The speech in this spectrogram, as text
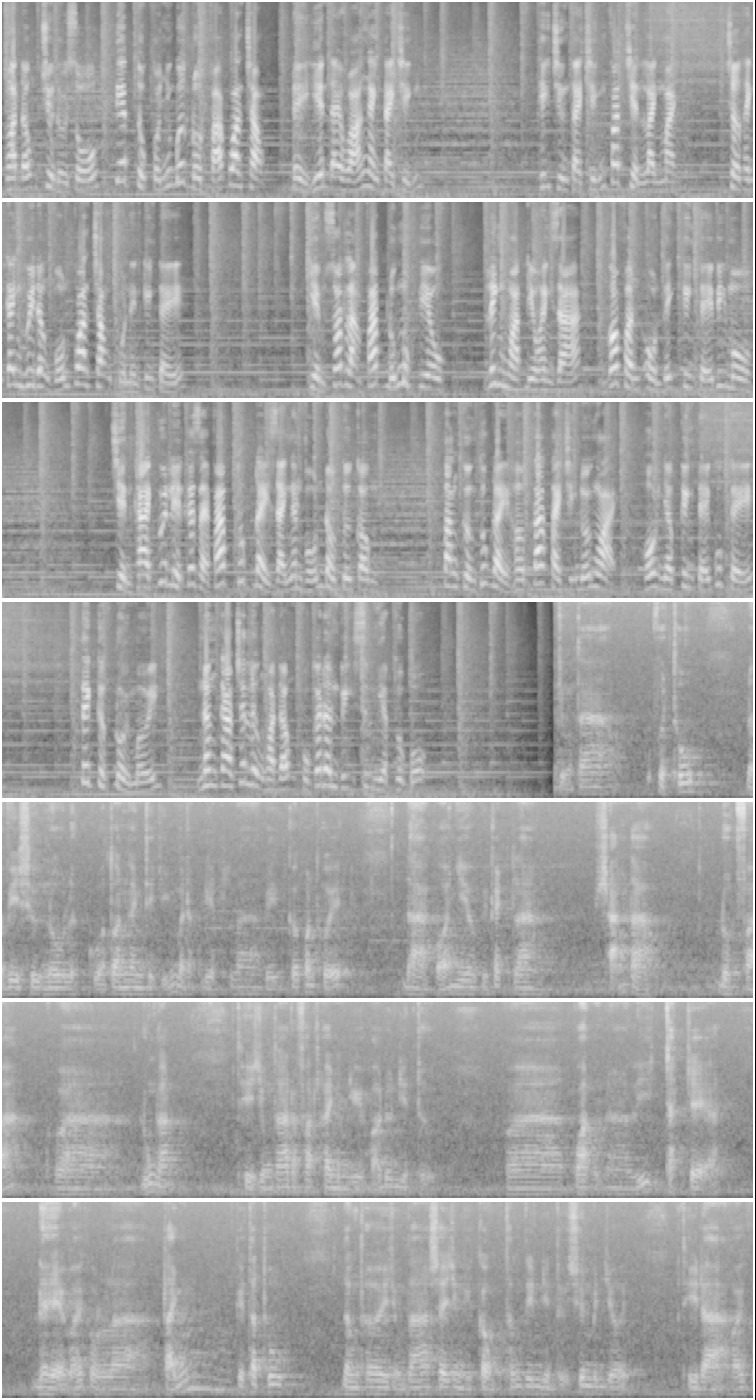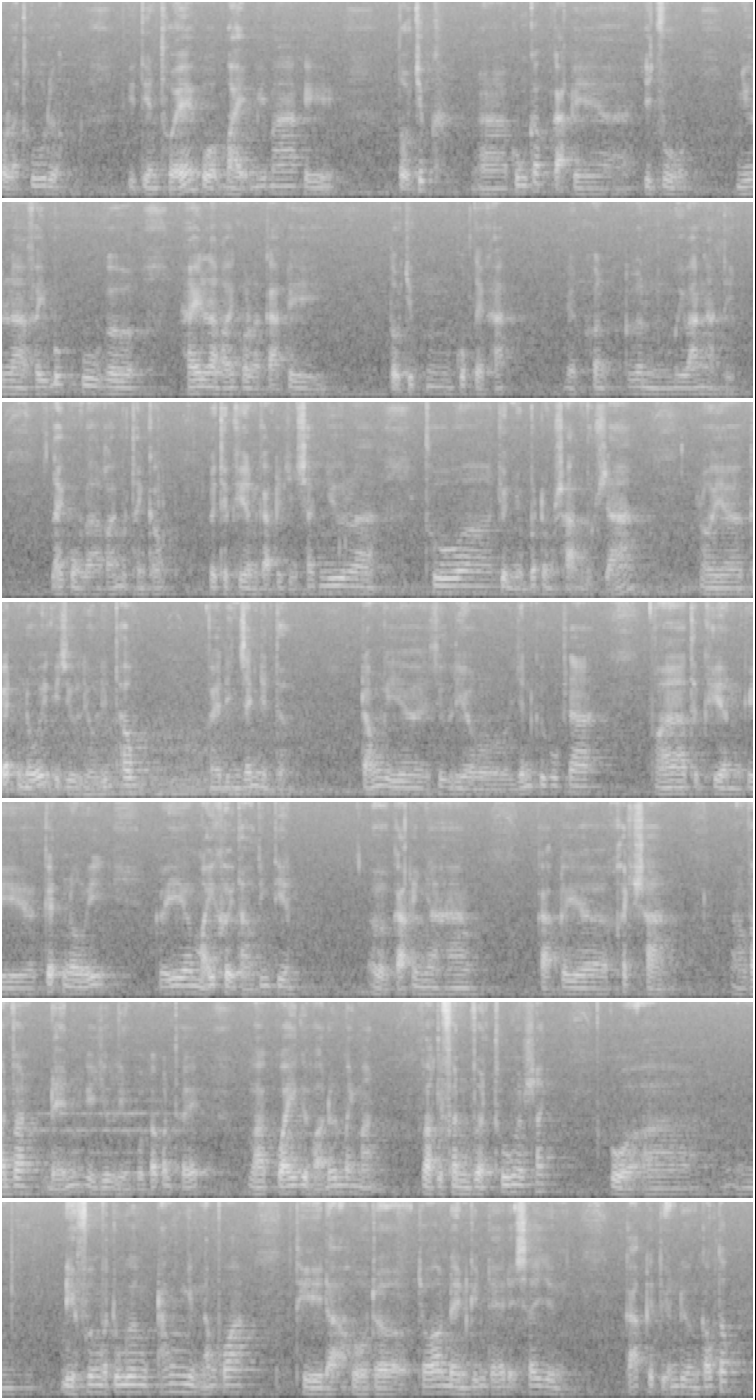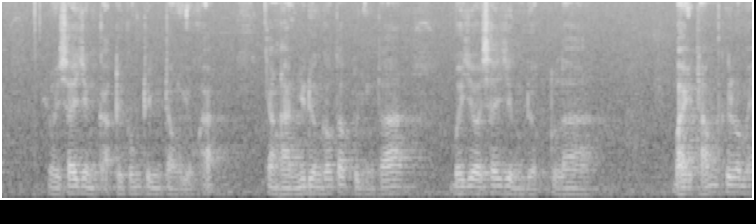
Hoạt động chuyển đổi số tiếp tục có những bước đột phá quan trọng để hiện đại hóa ngành tài chính. Thị trường tài chính phát triển lành mạnh, trở thành kênh huy động vốn quan trọng của nền kinh tế. Kiểm soát lạm phát đúng mục tiêu, linh hoạt điều hành giá, góp phần ổn định kinh tế vĩ mô. Triển khai quyết liệt các giải pháp thúc đẩy giải ngân vốn đầu tư công, tăng cường thúc đẩy hợp tác tài chính đối ngoại, hội nhập kinh tế quốc tế, tích cực đổi mới, nâng cao chất lượng hoạt động của các đơn vị sự nghiệp thuộc bộ. Chúng ta vượt thu là vì sự nỗ lực của toàn ngành tài chính và đặc biệt là cái cơ quan thuế đã có nhiều cái cách làm sáng tạo, đột phá và đúng đắn. Thì chúng ta đã phát hành cái hóa đơn điện tử và quản lý chặt chẽ để gọi là tránh cái thất thu. Đồng thời chúng ta xây dựng cái cổng thông tin điện tử xuyên biên giới thì đã gọi là thu được cái tiền thuế của 73 cái tổ chức à, cung cấp các cái à, dịch vụ như là Facebook, Google hay là gọi là các cái tổ chức quốc tế khác được gần gần 13.000 tỷ. Đây cũng là gói một thành công về thực hiện các cái chính sách như là thu ờ, chuyển nhượng bất động sản một giá rồi ờ, kết nối cái dữ liệu liên thông về định danh điện tử trong cái ờ, dữ liệu dân cư quốc gia và thực hiện cái kết nối cái máy khởi tạo tính tiền ở các cái nhà hàng, các cái khách sạn, À, vân vân đến cái dữ liệu của các quan thuế và quay cái hóa đơn may mắn và cái phần vượt thu ngân sách của à, địa phương và trung ương trong những năm qua thì đã hỗ trợ cho nền kinh tế để xây dựng các cái tuyến đường cao tốc, rồi xây dựng các cái công trình trọng yếu khác. Chẳng hạn như đường cao tốc của chúng ta bây giờ xây dựng được là 700 km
